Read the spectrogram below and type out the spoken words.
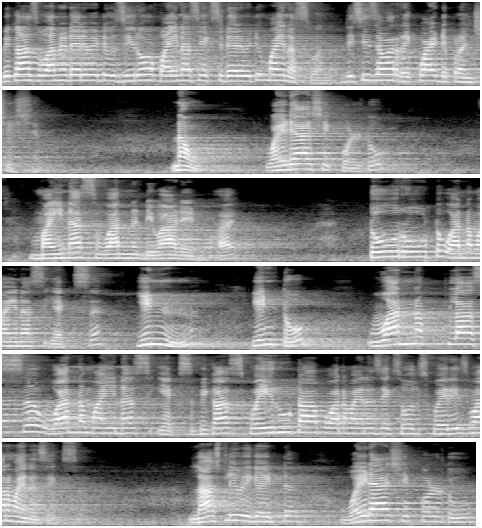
because 1 derivative 0 minus x derivative minus 1 this is our required differentiation. Now y dash equal to minus 1 divided by 2 root 1 minus x in into 1 plus 1 minus x. Because square root of 1 minus x whole square is 1 minus x. Lastly we get y dash equal to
